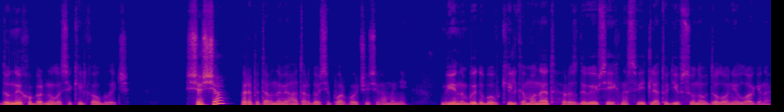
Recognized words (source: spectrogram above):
До них обернулося кілька облич. Що, що? Перепитав навігатор, досі порпаючись у гамані. Він видобув кілька монет, роздивився їх на світлі, а тоді всунув долоні Логіна.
